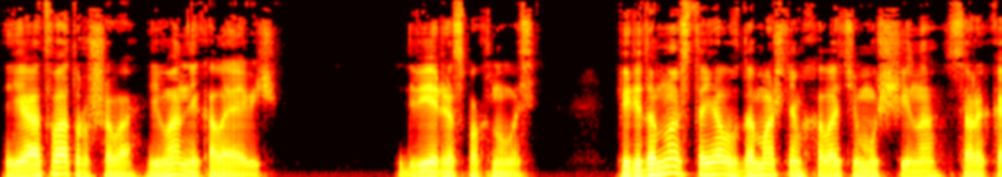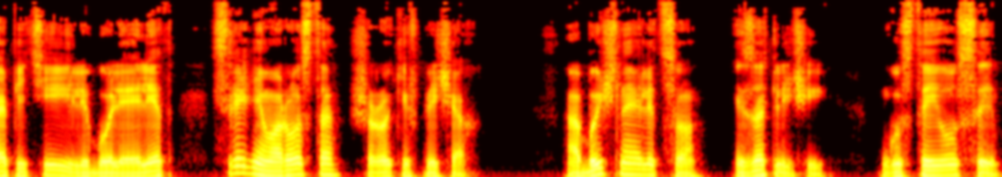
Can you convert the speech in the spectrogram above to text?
«Я от Ватрушева, Иван Николаевич». Дверь распахнулась. Передо мной стоял в домашнем халате мужчина, 45 или более лет, среднего роста, широкий в плечах. Обычное лицо, из отличий. Густые усы,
